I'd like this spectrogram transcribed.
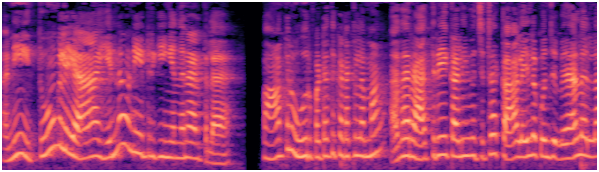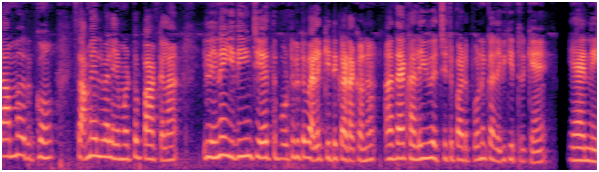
அனி தூங்கலையா? என்ன பண்ணிட்டு இருக்கீங்க இந்த நேரத்துல? பாத்திரம் ஊர்பட்டது கிடக்கலாமா அதான் ராத்திரியே கழுவி வச்சுட்டா காலையில கொஞ்சம் வேலை இல்லாம இருக்கும். சமையல் வேலையை மட்டும் பார்க்கலாம். இல்லைன்னா இதையும் சேர்த்து போட்டுக்கிட்டு விளக்கிட்டு கிடக்கணும். அதான் கழுவி வச்சுட்டு படுப்போன்னு கழுவிக்கிட்டு இருக்கேன். ஏன் நீ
